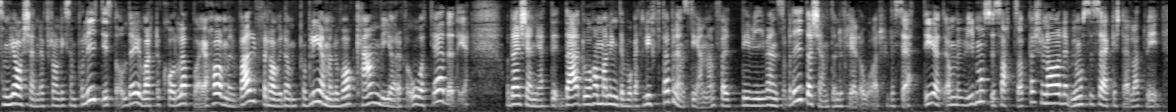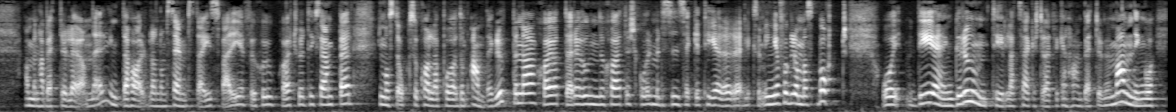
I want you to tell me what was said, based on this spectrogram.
som jag känner från liksom politiskt håll, det har ju varit att kolla på, jaha men varför har vi de problemen och vad kan vi göra för att åtgärda det? Och där känner jag att det, där, då har man inte vågat lyfta på den stenen, för det vi i Vänsterpartiet har känt under flera år, eller sett, det är ju att ja, men vi måste satsa på personalen, vi måste säkerställa att vi ja, men har bättre löner, inte har bland de sämsta i Sverige för sjuksköterskor till exempel. Vi måste också kolla på de andra grupperna, skötare, undersköterskor, medicinsekreterare, liksom, ingen får glömmas bort. Och det är en grund till att säkerställa att vi kan ha en bättre bemanning. Och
